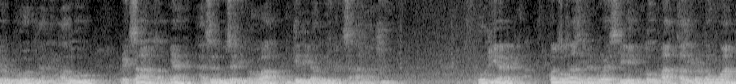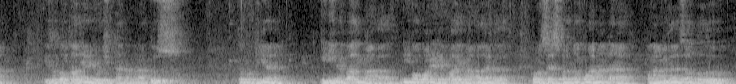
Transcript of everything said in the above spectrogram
baru dua bulan yang lalu, periksa misalnya hasil itu bisa dibawa, mungkin tidak perlu diperiksakan lagi. Kemudian konsultasi dan USG untuk empat kali pertemuan itu totalnya 2.600. Kemudian ini yang paling mahal, ini komponen yang paling mahal adalah proses pertemuan antara pengambilan sel telur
